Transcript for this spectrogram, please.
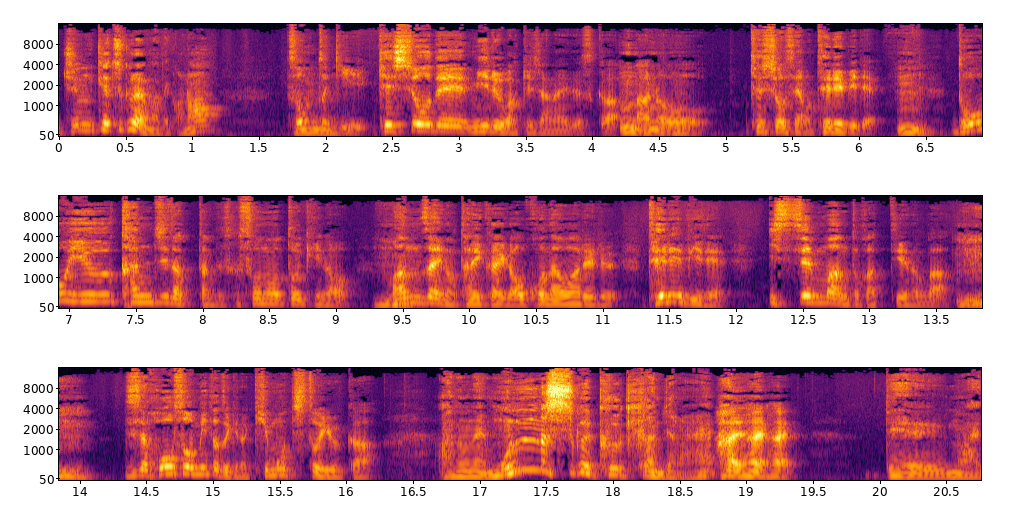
準決ぐらいまでかな。その時、決勝で見るわけじゃないですか、うんうんうんあの決勝戦をテレビで。うん。どういう感じだったんですか？その時の漫才の大会が行われる、テレビで1000万とかっていうのが、実際放送を見た時の気持ちというか。あのね、ものすごい空気感じゃない？はいはいはい。で、まあ、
